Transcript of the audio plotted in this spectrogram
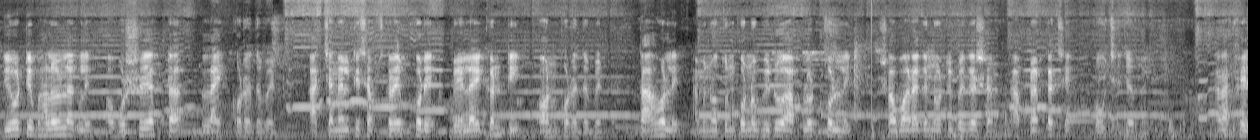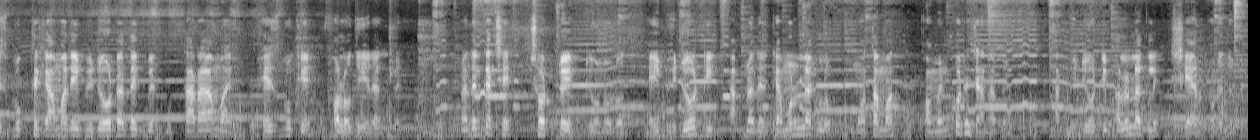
ভিডিওটি ভালো লাগলে অবশ্যই একটা লাইক করে দেবেন আর চ্যানেলটি সাবস্ক্রাইব করে বেল আইকনটি অন করে দেবেন। তাহলে আমি নতুন কোনো ভিডিও আপলোড করলেই সবার আগে নোটিফিকেশান আপনার কাছে পৌঁছে যাবে। যারা ফেসবুক থেকে আমার এই ভিডিওটা দেখবেন, তারা আমায় ফেসবুকে ফলো দিয়ে রাখবেন। আপনাদের কাছে ছোট্ট একটি অনুরোধ, এই ভিডিওটি আপনাদের কেমন লাগল মতামত কমেন্ট করে জানাবেন। আর ভিডিওটি ভালো লাগলে শেয়ার করে দেবেন।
